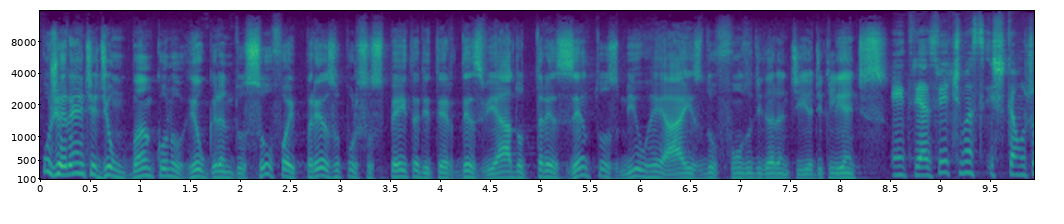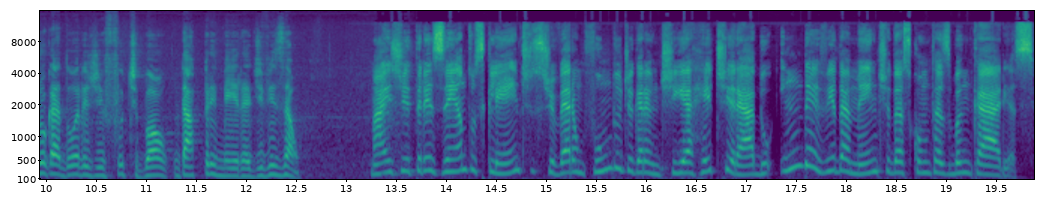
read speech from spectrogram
O gerente de um banco no Rio Grande do Sul foi preso por suspeita de ter desviado 300 mil reais do Fundo de Garantia de Clientes. Entre as vítimas estão jogadores de futebol da primeira divisão. Mais de 300 clientes tiveram fundo de garantia retirado indevidamente das contas bancárias.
